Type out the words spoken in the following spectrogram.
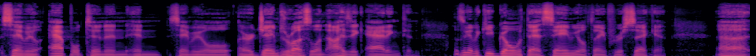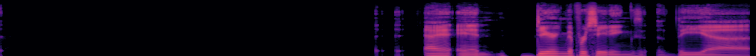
Samuel Appleton, and, and Samuel or James Russell and Isaac Addington. I was going to keep going with that Samuel thing for a second. Uh, and, and, during the proceedings, the uh,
